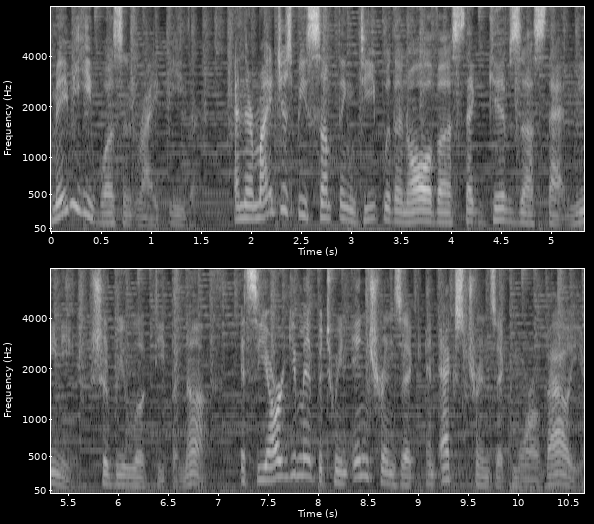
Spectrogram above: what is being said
maybe he wasn't right either. And there might just be something deep within all of us that gives us that meaning, should we look deep enough. It's the argument between intrinsic and extrinsic moral value.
